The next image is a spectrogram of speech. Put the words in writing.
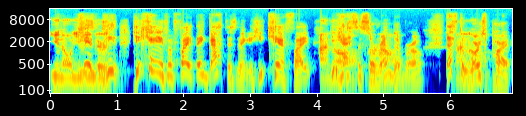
you know you He's- either he, he can't even fight. They got this nigga. He can't fight. I He has to surrender, bro. That's the worst part.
